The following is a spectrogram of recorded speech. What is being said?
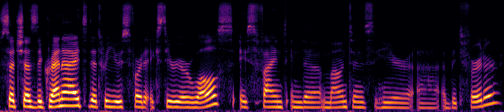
such as the granite that we use for the exterior walls is found in the mountains here uh, a bit further.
